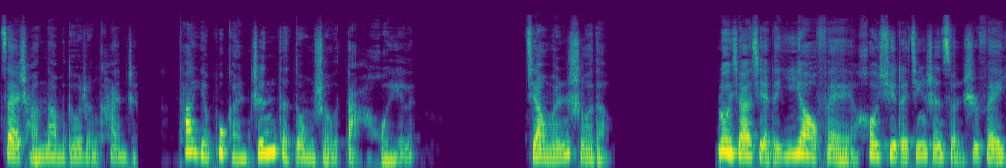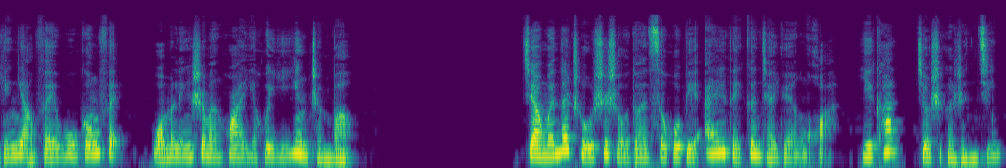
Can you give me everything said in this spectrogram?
在场那么多人看着，她也不敢真的动手打回来。蒋文说道：“陆小姐的医药费、后续的精神损失费、营养费、误工费，我们林氏文化也会一应承包。”蒋文的处事手段似乎比艾薇更加圆滑，一看就是个人精。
